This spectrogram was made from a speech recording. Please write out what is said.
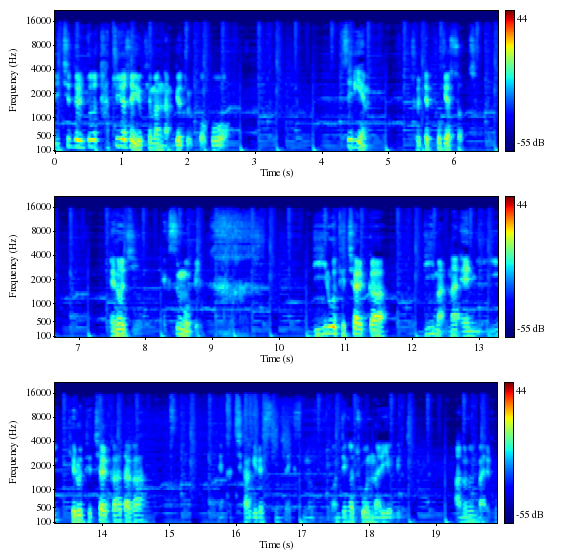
리츠들도 다 줄여서 이렇게만 남겨둘 거고 3M 절대 포기할 수 없죠. 에너지 엑슨모빌. 니로 대체할까? 니 맞나? NEE 걔로 대체할까 하다가 그냥 같이 가기로 했습니다 엑슨모빌. 언젠가 좋은 날이 오겠지 안 오면 말고.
